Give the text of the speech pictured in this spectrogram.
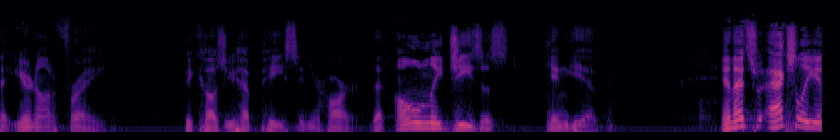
that you're not afraid because you have peace in your heart that only Jesus can give. And that's actually,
